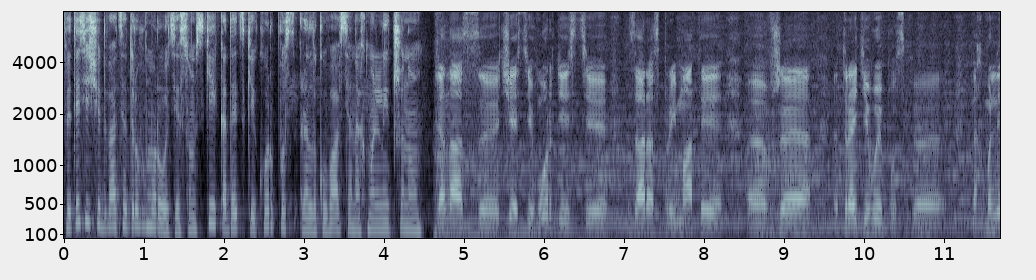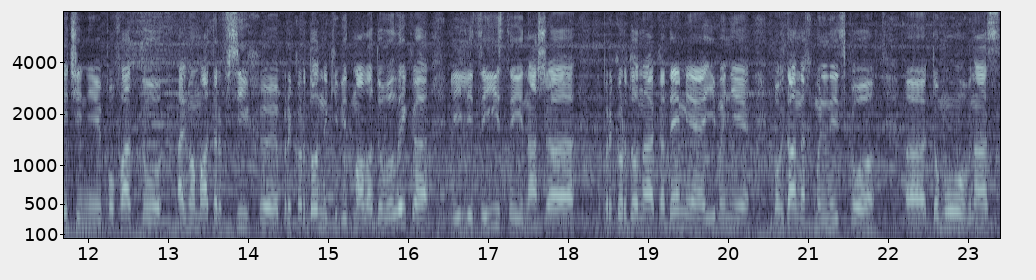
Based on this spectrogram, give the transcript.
2022 році Сумський кадетський корпус релокувався на Хмельниччину. Для нас е, честь і гордість е, зараз приймати е, вже третій випуск. На Хмельниччині по факту альма-матер всіх прикордонників від мала до велика, і ліцеїсти, і наша прикордонна академія імені Богдана Хмельницького. Тому в нас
